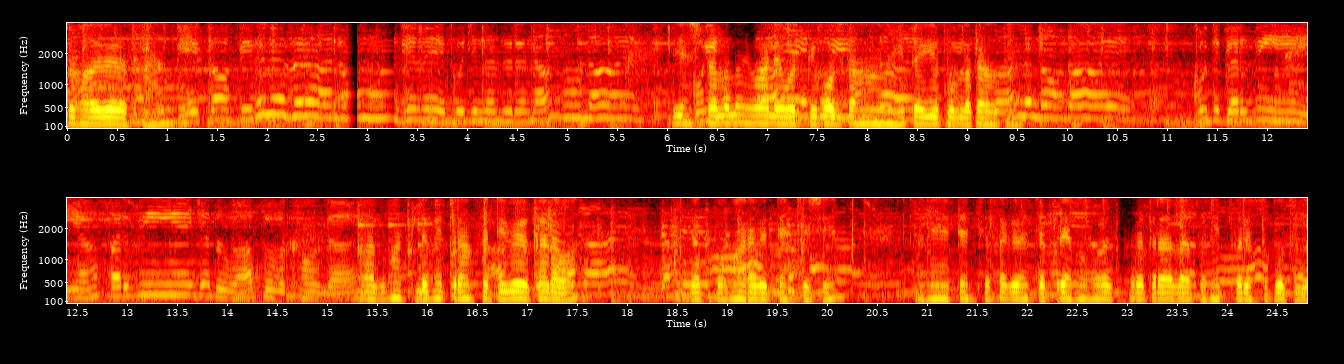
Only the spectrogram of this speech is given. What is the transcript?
तुम्हाला वेळच नाही. इंस्टाला लाईव्ह आल्यावरती बोलताना इथं युट्यूबला काय होतं आज म्हटलं मित्रांसाठी वेळ काढावा. गप्पा मारावेत त्यांच्याशी. आणि त्यांच्या सगळ्यांच्या प्रेमामुळेच खरं तर आज आपण इथपर्यंत पोचलो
